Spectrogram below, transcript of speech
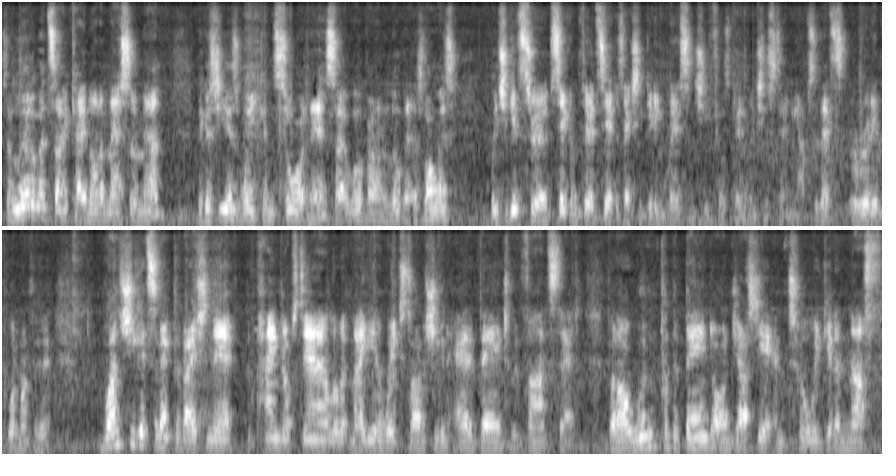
So a little bit's okay, not a massive amount, because she is weak and sore in there, so it will on a little bit. As long as when she gets through a second, third set, it's actually getting less and she feels better when she's standing up. So that's a really important one for her. Once she gets some activation there, the pain drops down a little bit, maybe in a week's time, she can add a band to advance that. But I wouldn't put the band on just yet until we get enough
